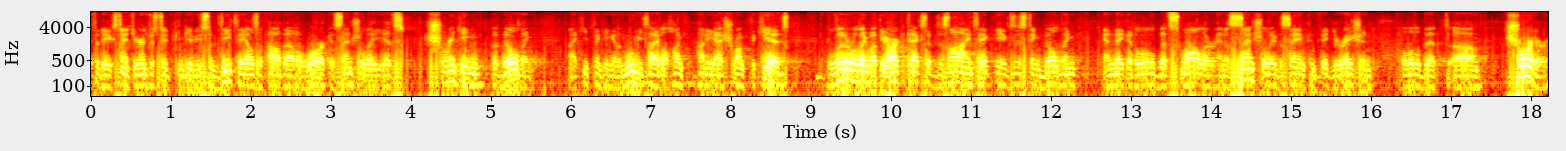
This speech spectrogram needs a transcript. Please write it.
to the extent you're interested, can give you some details of how that'll work. Essentially, it's shrinking the building. I keep thinking of the movie title, Honey, I Shrunk the Kids. Literally what the architects have designed, take the existing building and make it a little bit smaller and essentially the same configuration, a little bit um, shorter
